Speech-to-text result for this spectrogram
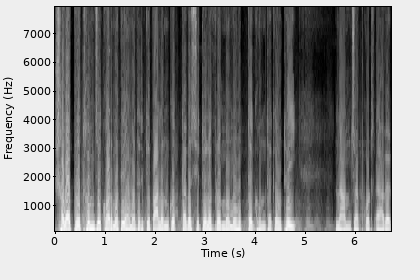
সবার প্রথম যে কর্মটি আমাদেরকে পালন করতে হবে সেটি হলো ব্রহ্ম মুহূর্তে ঘুম থেকে উঠেই নাম জপ করতে হবে।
